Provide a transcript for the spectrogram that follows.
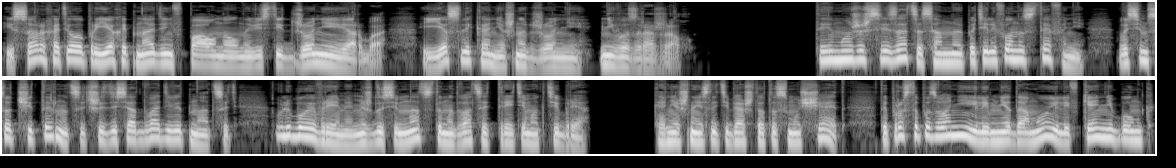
и Сара хотела приехать на день в Паунелл навестить Джонни и Эрба, если, конечно, Джонни не возражал. «Ты можешь связаться со мной по телефону Стефани 814-62-19 в любое время между 17 и 23 октября. Конечно, если тебя что-то смущает, ты просто позвони или мне домой, или в Кеннибунг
